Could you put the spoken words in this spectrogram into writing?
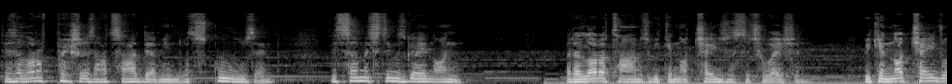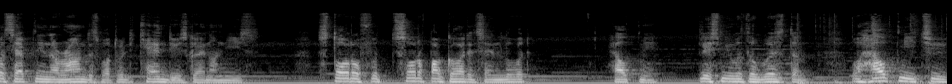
there's a lot of pressures outside there. I mean, with schools and there's so much things going on. But a lot of times we cannot change the situation. We cannot change what's happening around us. But what we can do is go on our knees start off with start off by God and saying, Lord, help me. Bless me with the wisdom. Or help me to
